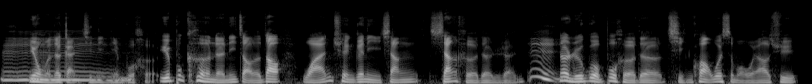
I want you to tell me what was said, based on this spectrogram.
嗯，因为我们的感情理念不合，因为不可能你找得到完全跟你相相合的人。嗯，那如果不合的情况，为什么我要去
